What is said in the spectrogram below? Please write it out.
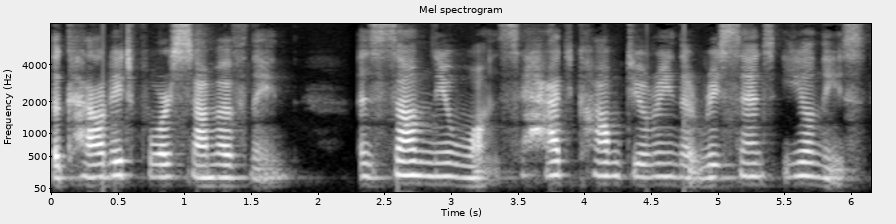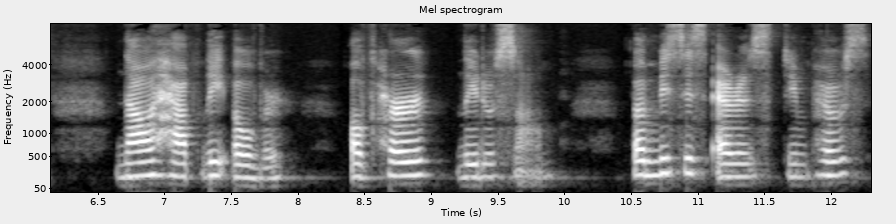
accounted for some of them, and some new ones had come during the recent illness, now happily over, of her little son. But Mrs. Allen's dimples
